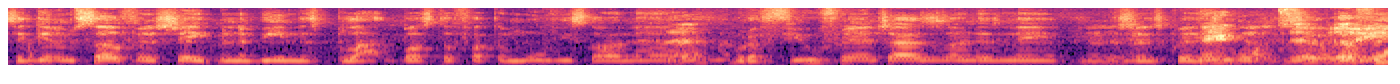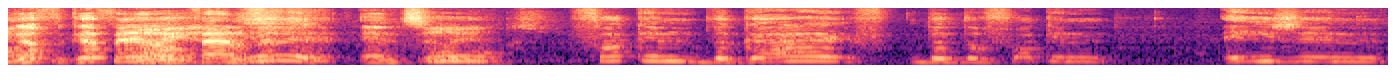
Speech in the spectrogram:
to get himself in shape and to be in this blockbuster fucking movie star now Yeah, with a few franchises on his name. That shit's crazy. Big ones. Yeah, too. good, for, good, for, good for him. I'm a fan of it. Yeah, and two, Billions. fucking the guy, the the fucking Asian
